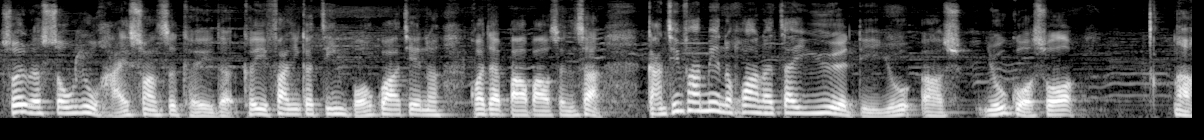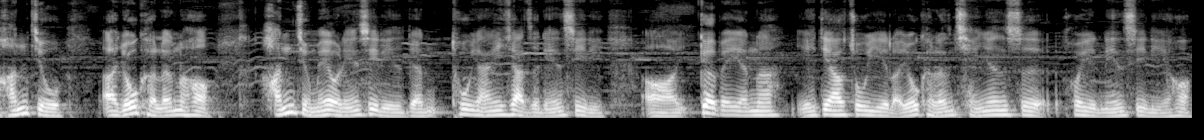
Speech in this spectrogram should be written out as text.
所以呢，收入还算是可以的，可以放一个金箔挂件呢，挂在包包身上。感情方面的话呢，在月底如啊，如果说。啊，很久啊，有可能的哈，很久没有联系你的人，突然一下子联系你，呃，个别人呢一定要注意了，有可能前任是会联系你哈，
